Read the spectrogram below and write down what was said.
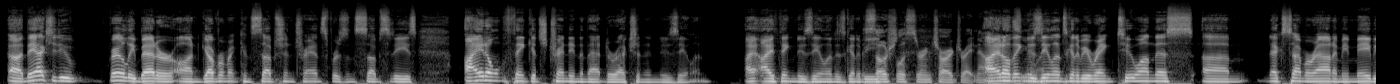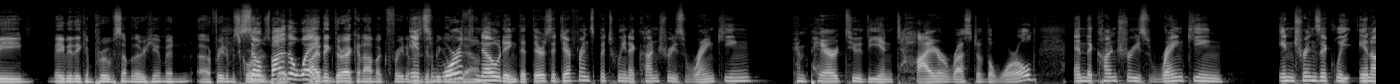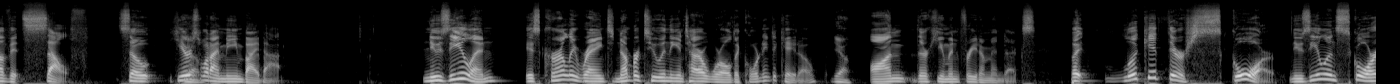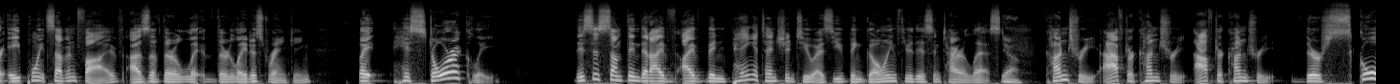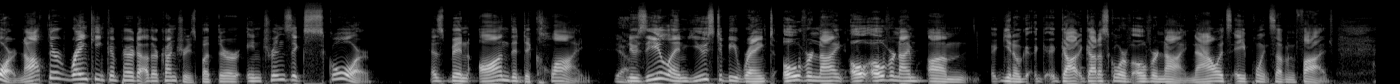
Uh, they actually do fairly better on government consumption transfers and subsidies. I don't think it's trending in that direction in New Zealand. I, I think New Zealand is going to The be socialists are in charge right now. I don't think New Zealand. Zealand's going to be ranked two on this. Um, next time around, I mean, maybe maybe they can prove some of their human uh, freedom scores. So, by the way, I think their economic freedom is it's going to be worth noting that there's a difference between a country's ranking compared to the entire rest of the world and the country's ranking intrinsically in of itself. So here's Yeah. what I mean by that. New Zealand is currently ranked number 2 in the entire world according to Cato yeah, on their human freedom index. But look at their score. New Zealand's score 8.75 as of their la- their latest ranking. But historically, this is something that I've I've been paying attention to as you've been going through this entire list. Yeah. Country after country after country, their score, not their ranking compared to other countries, but their intrinsic score has been on the decline. Yeah. New Zealand used to be ranked over nine, oh, over nine. Um, you know, got got a score of over nine. Now it's eight point seven five,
